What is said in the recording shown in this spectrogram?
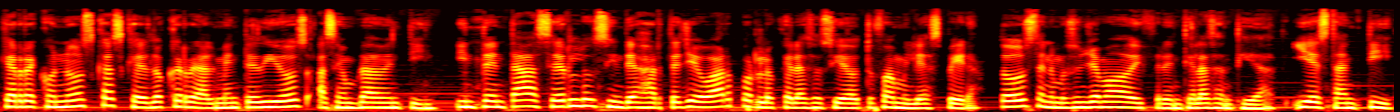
que reconozcas qué es lo que realmente Dios ha sembrado en ti. Intenta hacerlo sin dejarte llevar por lo que la sociedad o tu familia espera. Todos tenemos un llamado diferente a la santidad y está en ti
